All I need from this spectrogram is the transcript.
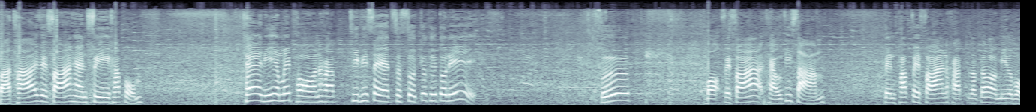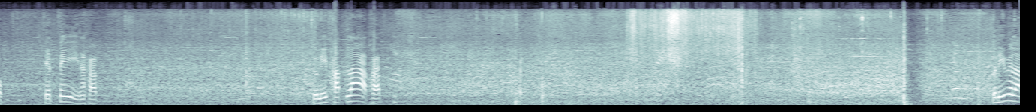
ฝาท้ายไฟฟ้าแฮนด์ฟรีครับผม แค่นี้ยังไม่พอนะครับ ที่พิเศษสุดๆก็คือตัวนี้ปึ๊บ เบาะไฟฟ้าแถวที่ 3 เป็นพับไฟฟ้านะครับ แล้วก็มีระบบเซฟตี้นะครับ ตัวนี้พับลาบครับ ตัวนี้เวลา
